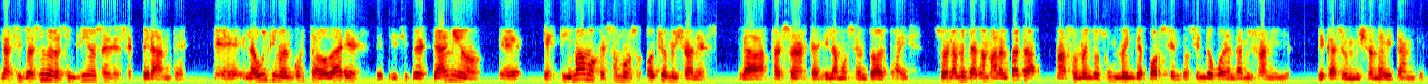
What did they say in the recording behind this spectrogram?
la situación de los inquilinos es desesperante. Eh, la última encuesta de hogares de principio de este año, eh, estimamos que somos 8 millones las personas que alquilamos en todo el país. Solamente acá en Mar del Plata, más o menos un 20%, 140 mil familias, de casi un millón de habitantes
